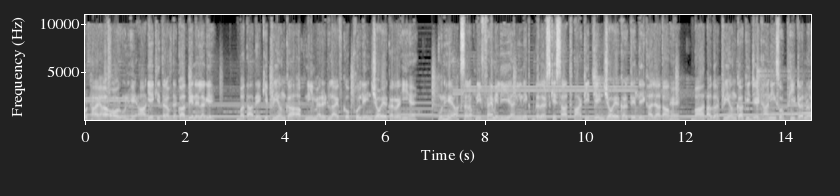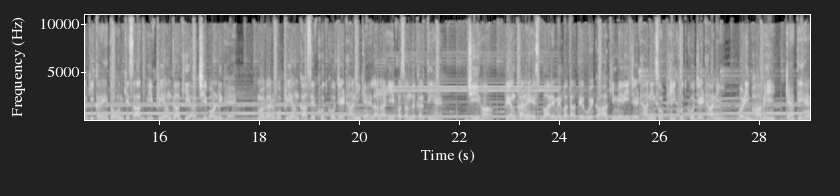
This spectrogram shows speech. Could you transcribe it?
उठाया और उन्हें आगे की तरफ़ धक्का देने लगे बता दें कि प्रियंका अपनी मैरिड लाइफ को फुल एंजॉय कर रही हैं। उन्हें अक्सर अपनी फैमिली यानी निक ब्रदर्स के साथ पार्टी एंजॉय करते देखा जाता है। बात अगर प्रियंका की जेठानी सोफी टर्नर की करें तो उनके साथ भी प्रियंका की अच्छी बॉन्डिंग है। मगर वो प्रियंका से खुद को जेठानी कहलाना ही पसंद करती हैं। जी हाँ प्रियंका ने इस बारे में बताते हुए कहा कि मेरी जेठानी सोफी खुद को जेठानी, बड़ी भाभी कहती है।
